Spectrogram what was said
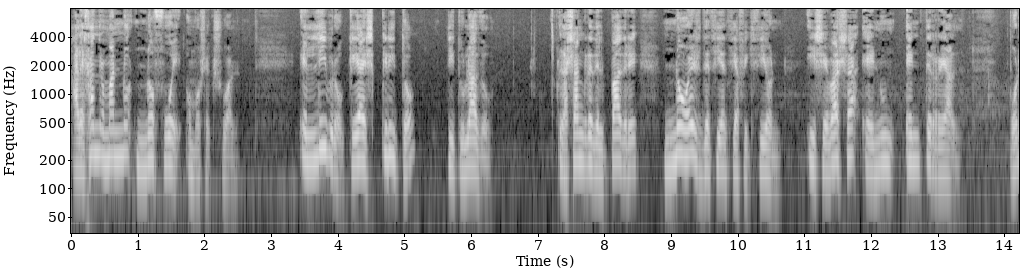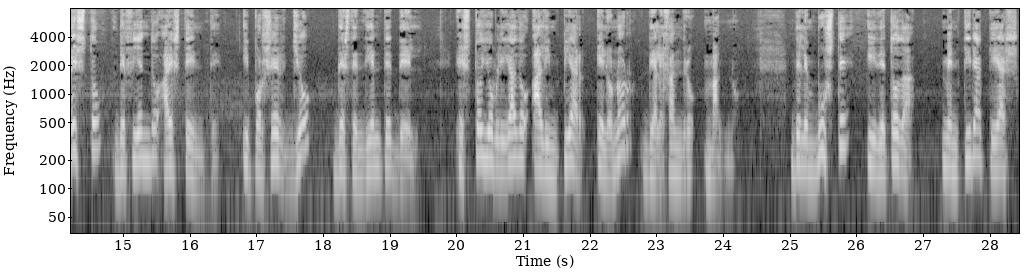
Alejandro Magno no fue homosexual. El libro que ha escrito, titulado La sangre del padre, no es de ciencia ficción, y se basa en un ente real. Por esto defiendo a este ente y por ser yo descendiente de él. Estoy obligado a limpiar el honor de Alejandro Magno, del embuste y de toda mentira que has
